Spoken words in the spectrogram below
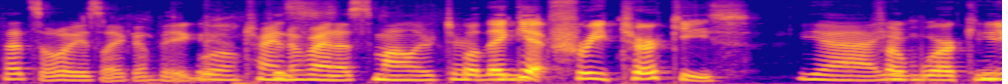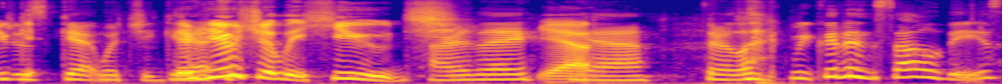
That's always like a big Well, trying to find a smaller turkey. Well, they get free turkeys. yeah from you, work, and You, you just get, what you get. They're usually huge. Are they? Yeah. Yeah. They're like, we couldn't sell these.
